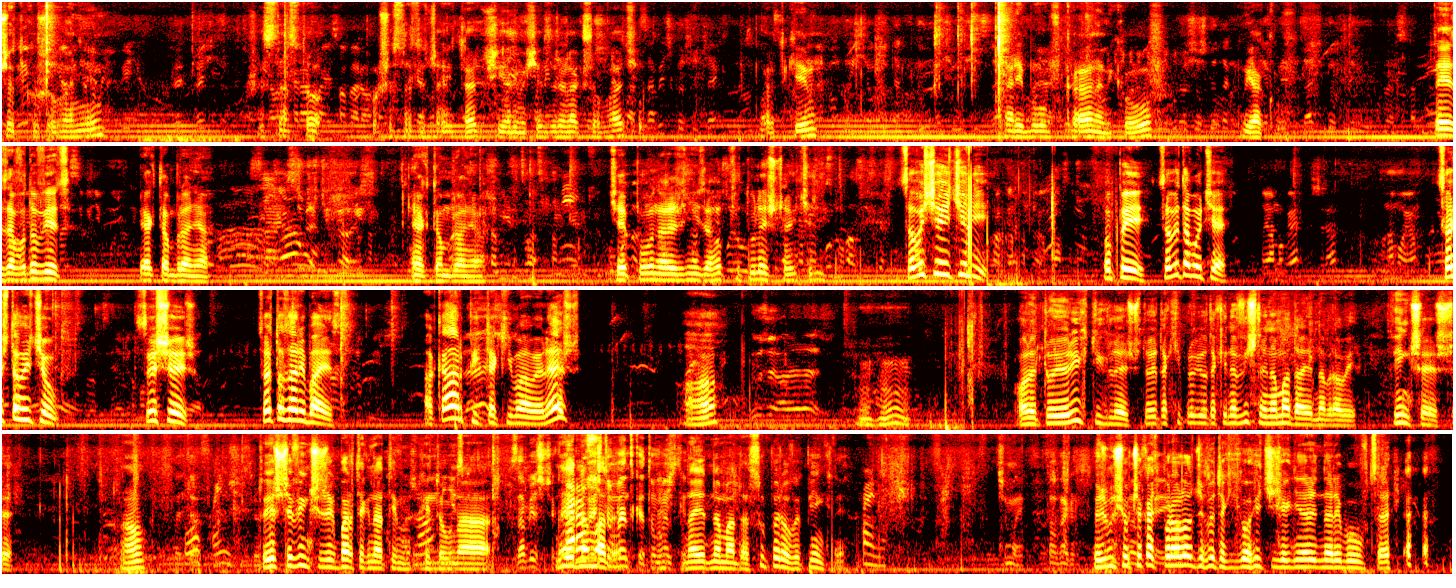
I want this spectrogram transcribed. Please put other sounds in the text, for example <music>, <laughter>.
przed kuszowaniem. 16, po 16 trzeba i tak, przyjechaliśmy się zrelaksować z Bartkiem. Na Rybówka, na Mikołów, u Jaków. To jest zawodowiec. Jak tam brania? Jak tam brania? Ciepło, należni chłopcy tu leszcze chcieli. Co wyście chcieli? Opy, co wy tam ocie? Coś tam wyciął. Słyszysz? Co to za ryba jest? A karpik taki mały, leż? Aha. Mhm. Ale to jest richtig leszcz. To jest taki prawie takie na wiśle na mada jedna brały. Większe jeszcze. No. To jeszcze większy, że Bartek na tym chytał na, Zabierzcie. na jedna Weź mada. tą wędkę, tą wędkę. Na jedna mada. Superowy, piękny. Fajne. Trzymaj. Będziesz musiał czekać parę lat, żeby takiego chycić jak nie na, na rybówce. <laughs>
